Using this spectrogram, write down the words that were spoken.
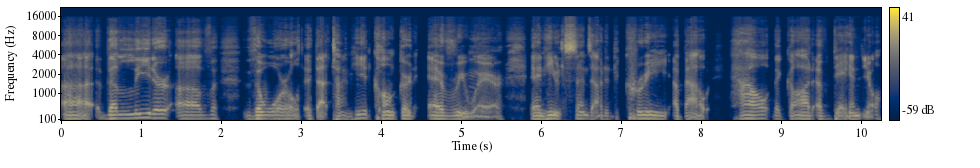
uh, the leader of the world at that time. He had conquered everywhere, mm. and he sends out a decree about how the God of Daniel,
